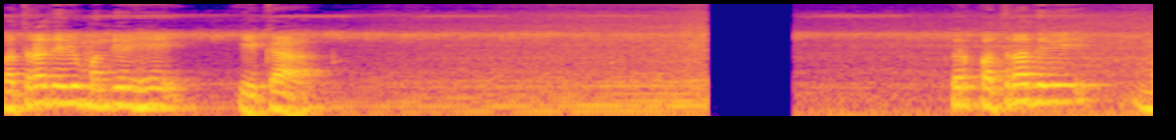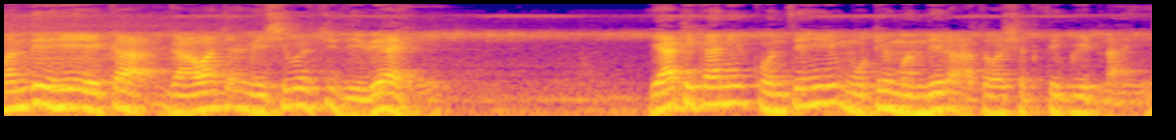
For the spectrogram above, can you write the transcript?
पत्रादेवी मंदिर हे एका तर पत्रादेवी मंदिर हे एका गावाच्या वेशीवरची देवी आहे. या ठिकाणी कोणतेही मोठे मंदिर अथवा शक्तिपीठ नाही.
